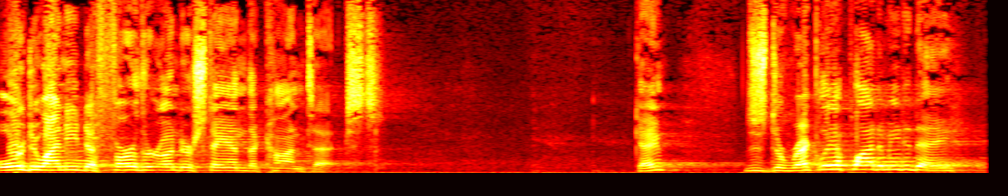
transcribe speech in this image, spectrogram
or do I need to further understand the context? Okay? Just directly apply to me today,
